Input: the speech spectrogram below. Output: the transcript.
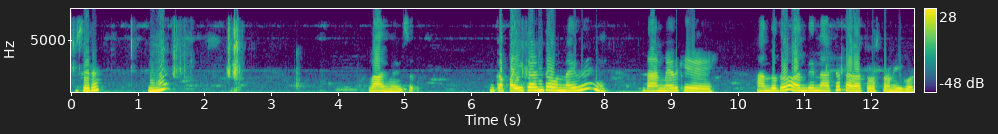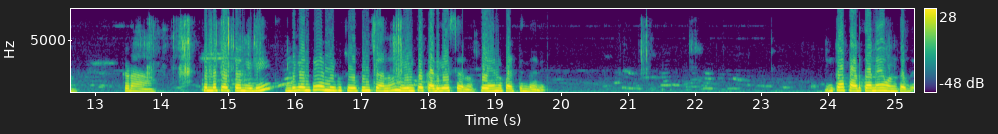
చూసారా? ఇవి? లాంగ్ బీన్స్ ఇంకా పైకంటే ఉన్నాయి దాని మీదకి అందదు అందినాక తర్వాత చూస్తాను ఇగోండి. ఇక్కడ కింద పెట్టాను ఇది. ఎందుకంటే మీకు చూపించాను నీళ్ళతో కడిగేసాను పేను పట్టిందని. ఇంకా పడతానే ఉంటుంది.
